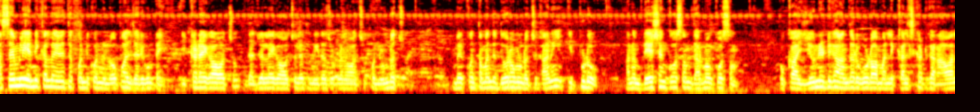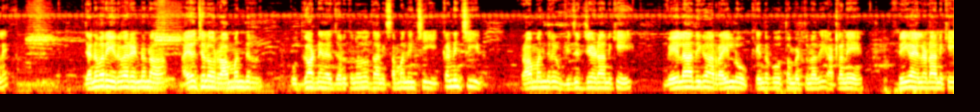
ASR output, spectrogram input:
అసెంబ్లీ ఎన్నికల్లో ఏదైతే కొన్ని కొన్ని లోపాలు జరిగి ఉంటాయి ఇక్కడే కావచ్చు గజ్వల్లే కావచ్చు లేదా మిగతా చోట్ల కావచ్చు కొన్ని ఉండొచ్చు. మీరు కొంతమంది దూరం ఉండొచ్చు. కానీ ఇప్పుడు మనం దేశం కోసం ధర్మం కోసం ఒక యూనిట్గా అందరూ కూడా మళ్ళీ కలిసికట్టుగా రావాలి. జనవరి ఇరవై రెండున అయోధ్యలో రామ మందిర్ ఉద్ఘాటన ఏదైతే జరుగుతున్నదో దానికి సంబంధించి ఇక్కడి నుంచి రామ మందిర్ విజిట్ చేయడానికి వేలాదిగా రైళ్ళు కేంద్ర ప్రభుత్వం పెడుతున్నది. అట్లనే ఫ్రీగా వెళ్ళడానికి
